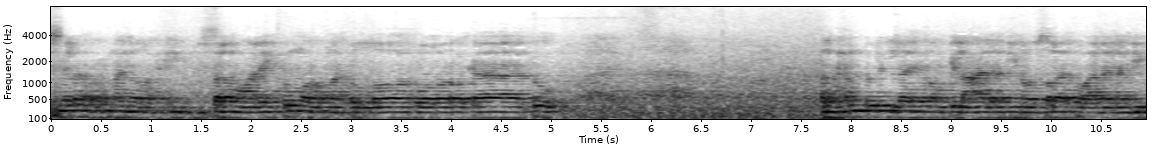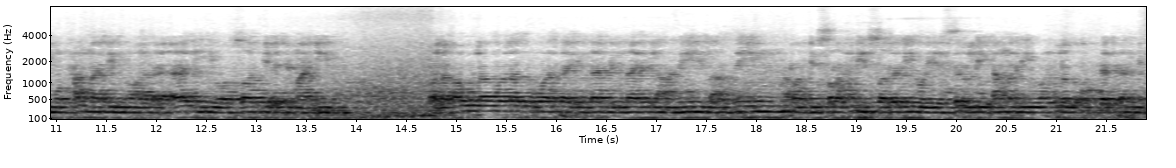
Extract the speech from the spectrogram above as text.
بسم الله الرحمن الرحيم السلام عليكم ورحمة الله وبركاته الحمد لله رب العالمين والصلاة على نبي محمد وعلى آله وصحبه أجمعين ولا حول ولا قوة إلا بالله العلي العظيم رب اشرح لي صدري ويسر لي أمري واحلل عقدة من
